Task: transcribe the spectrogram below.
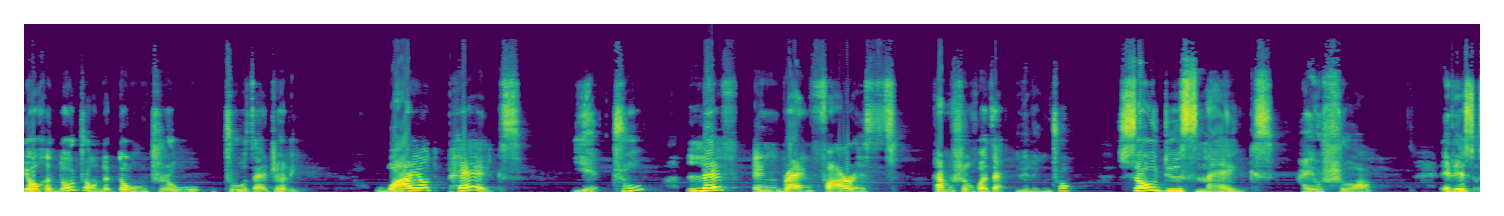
有很多种的动物、植物住在这里。Wild pigs，野猪，live in rainforests。它们生活在雨林中。So do snakes，还有蛇。It is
